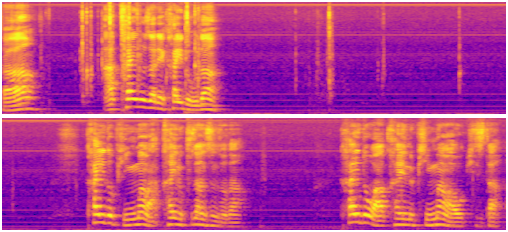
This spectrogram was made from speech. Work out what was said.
자, 아카이누 자리에 카이도우다. 카이도 빅맘 아카이누 쿠잔 순서다. 카이도 아카이누 빅맘 아오키즈다.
